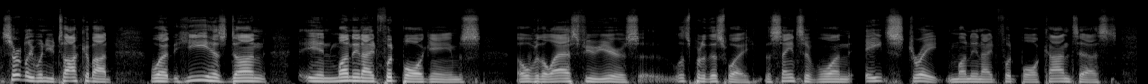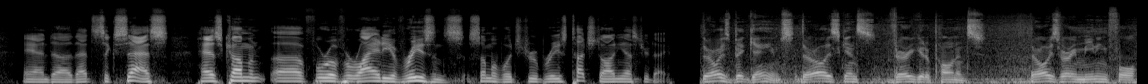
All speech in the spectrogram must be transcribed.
certainly when you talk about what he has done in Monday Night Football games over the last few years, uh, let's put it this way: the Saints have won eight straight Monday Night Football contests, and uh, that success has come uh, for a variety of reasons, some of which Drew Brees touched on yesterday. They're always big games. They're always against very good opponents. They're always very meaningful,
